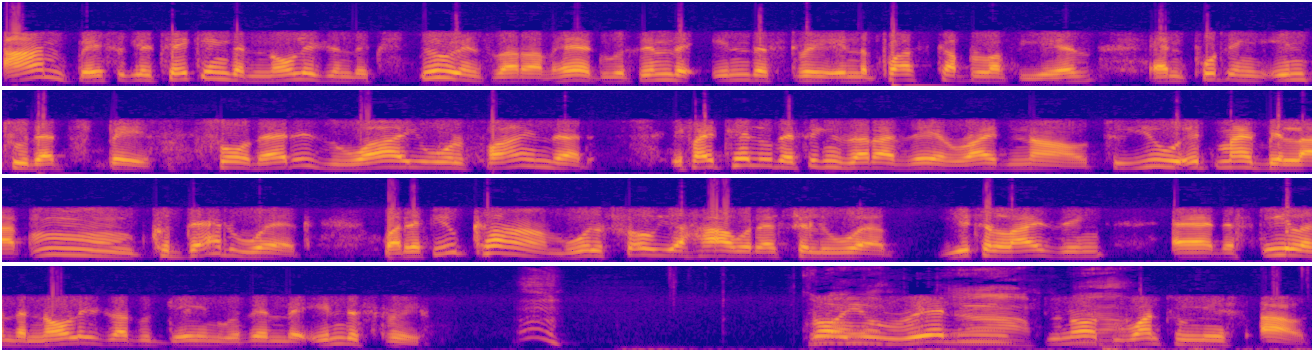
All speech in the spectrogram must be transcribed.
I'm basically taking the knowledge and the experience that I've had within the industry in the past couple of years and putting into that space. So that is why you will find that if I tell you the things that are there right now, to you it might be like, hmm, could that work? But if you come, we'll show you how it actually works, utilizing uh, the skill and the knowledge that we gain within the industry. So you really Yeah, do not yeah. want to miss out.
